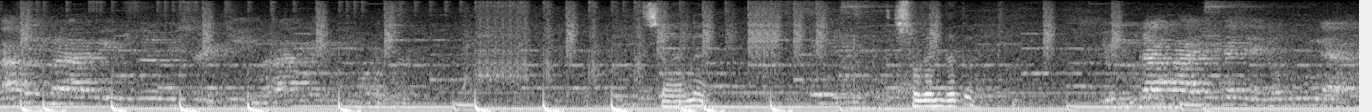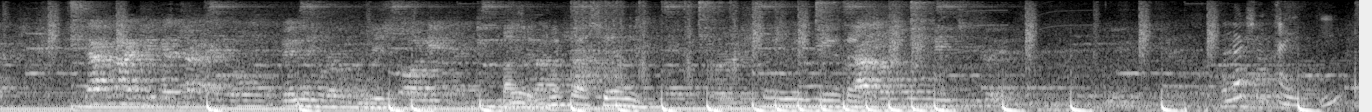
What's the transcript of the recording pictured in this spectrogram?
Actually, marami ng Mr. T. Marami yung order. sana. So ganda to. Yung Black Magic kasi, nung una, Black Magic at saka itong Ventura solid. Tira. Tapos, Wala siyang IT?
